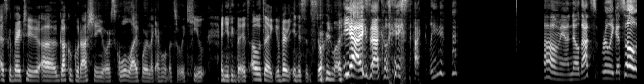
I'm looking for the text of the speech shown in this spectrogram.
as compared to uh, Gakkou Gurashi or School Life, where like everyone looks really cute, and you think that it's oh, it's like a very innocent storyline. Yeah, exactly, exactly. Oh man, no, that's really good. So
